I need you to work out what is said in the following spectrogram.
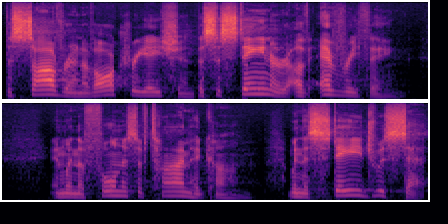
the sovereign of all creation, the sustainer of everything. And when the fullness of time had come, when the stage was set,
